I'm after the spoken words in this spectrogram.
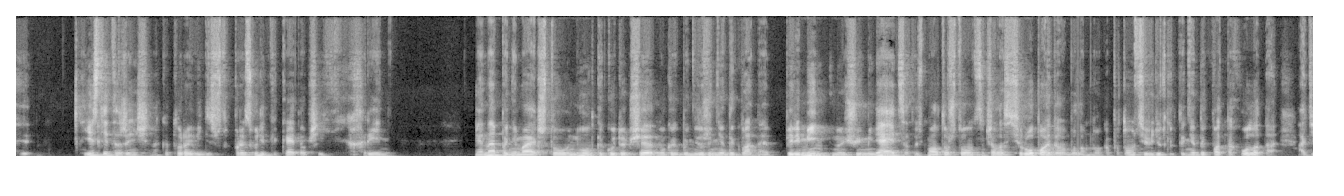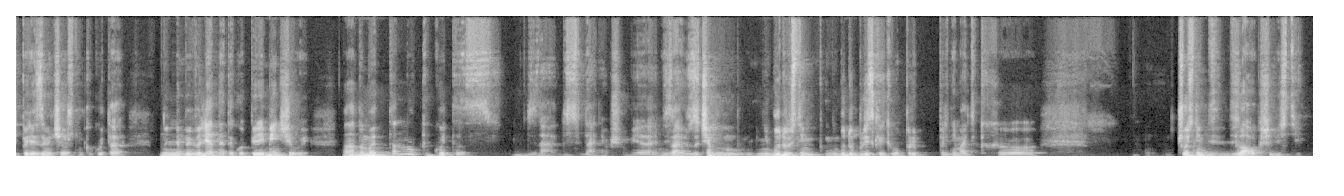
если это женщина, которая видит, что происходит какая-то вообще хрень, и она понимает, что он какой-то вообще, ну, как бы не тоже неадекватный, перемень, ну, еще и меняется. То есть мало того, что он сначала сиропа этого было много, потом он себя ведет как-то неадекватно холодно, а теперь я замечаю, что он какой-то, ну, не амбивалентный такой, переменчивый. Она думает, да, ну, какой-то, не знаю, до свидания, в общем. Я не знаю, зачем, ну, не буду с ним, не буду близко его при, принимать, как, э, что с ним дела вообще вести.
